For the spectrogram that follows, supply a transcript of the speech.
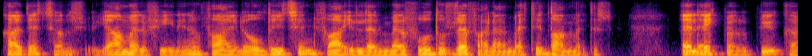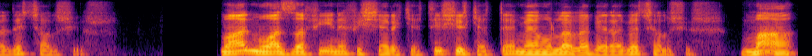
kardeş çalışıyor. Yamelu fiilinin faili olduğu için failler merfudur. Ref alameti dammedir. El ekber büyük kardeş çalışıyor. Mal muvazzafine fi şereketi şirkette memurlarla beraber çalışıyor. Ma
